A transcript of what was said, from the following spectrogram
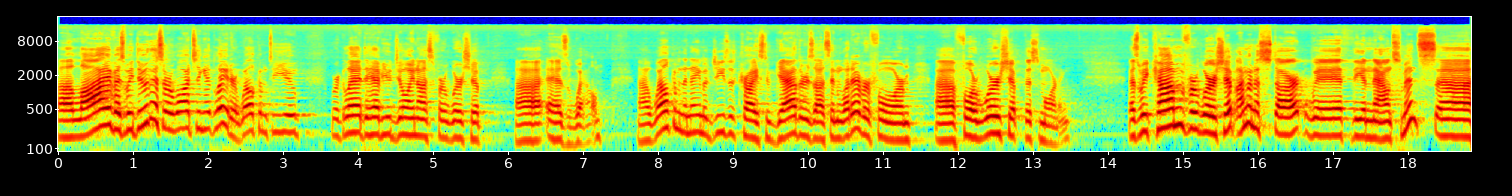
uh, live as we do this or watching it later. Welcome to you. We're glad to have you join us for worship uh, as well. Uh, welcome in the name of Jesus Christ, who gathers us in whatever form for worship this morning. As we come for worship, I'm going to start with the announcements. Uh,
